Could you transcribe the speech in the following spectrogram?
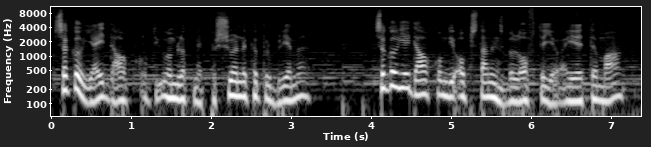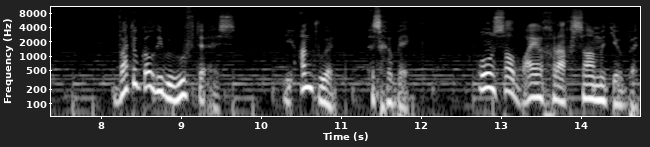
Sukkel jy dalk op die oomblik met persoonlike probleme? Sukkel jy dalk om die opstanningsbelofte jou eie te maak? Wat ook al die behoefte is, die antwoord is gebed. Ons sal baie graag saam met jou bid.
